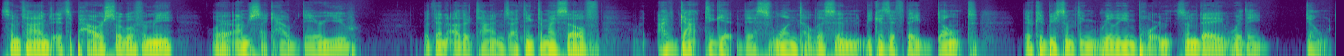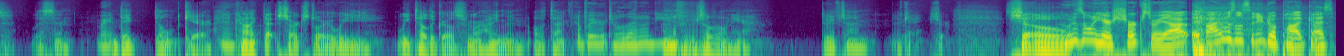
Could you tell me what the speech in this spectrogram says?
sometimes it's a power struggle for me where I'm just like, how dare you? But then other times I think to myself, I've got to get this one to listen because if they don't, there could be something really important someday where they don't listen right and they don't care. Yeah. Kind of like that shark story we we tell the girls from our honeymoon all the time. have we ever told that on here? I don't know if we've ever told it on here. Do we have time? Okay, sure. So Who doesn't want to hear a shark story? I, if I was listening to a podcast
